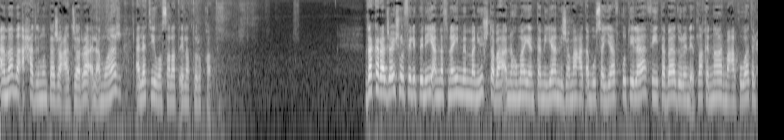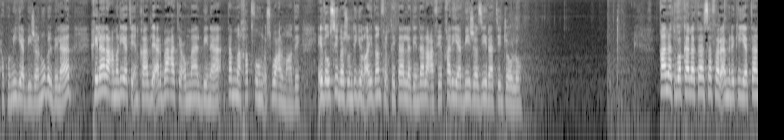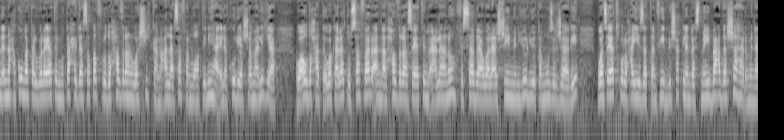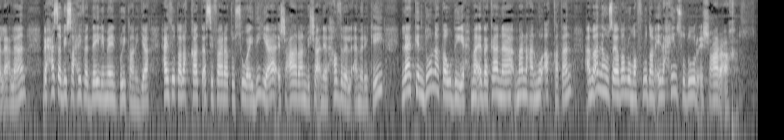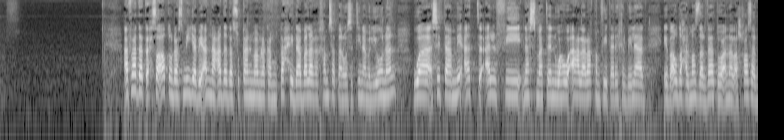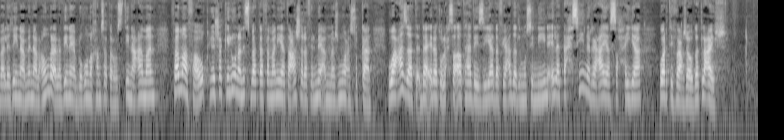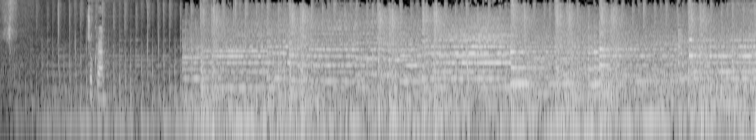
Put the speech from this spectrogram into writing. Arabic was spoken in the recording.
أمام أحد المنتجعات جراء الأمواج التي وصلت إلى الطرقات. ذكر الجيش الفلبيني أن اثنين ممن يشتبه أنهما ينتميان لجماعة أبو سياف قتلا في تبادل إطلاق النار مع القوات الحكومية بجنوب البلاد خلال عملية إنقاذ لأربعة عمال بناء تم خطفهم الأسبوع الماضي. إذ أصيب جندي أيضا في القتال الذي اندلع في قرية بجزيرة جولو. قالت وكالتا سفر أمريكيتان إن حكومة الولايات المتحدة ستفرض حظرا وشيكا على سفر مواطنيها إلى كوريا الشمالية. وأوضحت وكالات السفر أن الحظر سيتم إعلانه في السابع والعشرين من يوليو تموز الجاري وسيدخل حيز التنفيذ بشكل رسمي بعد شهر من الإعلان بحسب صحيفة ديلي ميل بريطانية حيث تلقت السفارة السويدية إشعارا بشأن الحظر الأمريكي لكن دون توضيح ما إذا كان منعا مؤقتا أم أنه سيظل مفروضا إلى حين صدور إشعار آخر. أفادت إحصاءات رسمية بأن عدد سكان المملكة المتحدة بلغ 65 مليونا و600 ألف نسمة وهو أعلى رقم في تاريخ البلاد. إذ أوضح المصدر ذاته أن الأشخاص البالغين من العمر الذين يبلغون 65 عاما فما فوق يشكلون نسبة 18% من مجموع السكان. وعزت دائرة الإحصاءات هذه الزيادة في عدد المسنين إلى تحسين الرعاية الصحية وارتفاع جودة العيش. شكرا.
